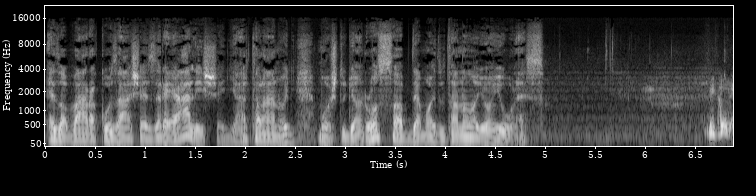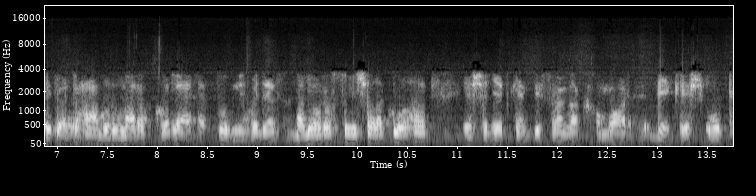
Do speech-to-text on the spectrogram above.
ez a várakozás, ez reális egyáltalán, hogy most ugyan rosszabb, de majd utána nagyon jó lesz. Mikor kitört a háború, már akkor lehetett tudni, hogy ez nagyon rosszul is alakulhat, és egyébként viszonylag hamar békés út,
